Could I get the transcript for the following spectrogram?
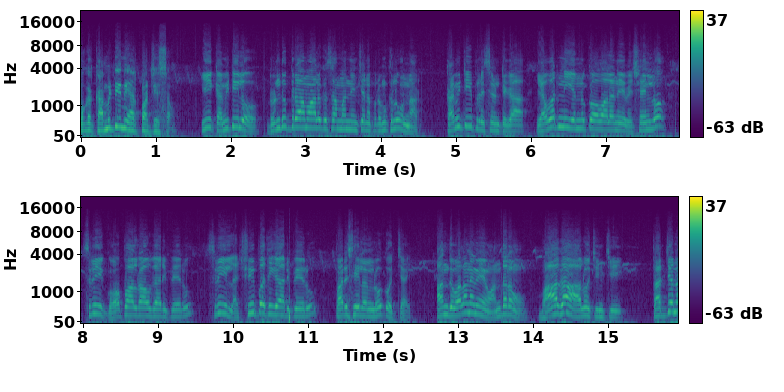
ఒక కమిటీని ఏర్పాటు చేశాం. ఈ కమిటీలో రెండు గ్రామాలకు సంబంధించిన ప్రముఖులు ఉన్నారు. కమిటీ ప్రెసిడెంట్గా ఎవరిని ఎన్నుకోవాలనే విషయంలో శ్రీ గోపాలరావు గారి పేరు శ్రీ లక్ష్మీపతి గారి పేరు పరిశీలనలోకి వచ్చాయి. అందువలన మేమందరం బాగా ఆలోచించి తర్జన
